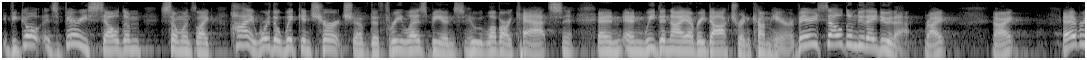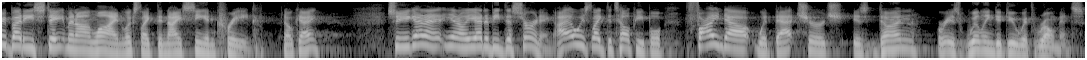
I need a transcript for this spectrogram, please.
if you go, it's very seldom someone's like, hi, we're the Wiccan church of the three lesbians who love our cats and, and we deny every doctrine, come here. Very seldom do they do that, right? All right? Everybody's statement online looks like the Nicene Creed, okay? So you gotta, you know, you gotta be discerning. I always like to tell people, find out what that church is done or is willing to do with Romans.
